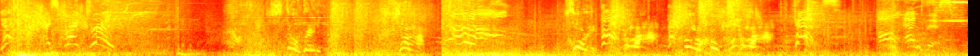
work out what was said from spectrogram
Yeah, I strike true! Stupid! Shut up! Sorry! Yes! I'll end this!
